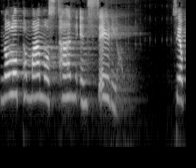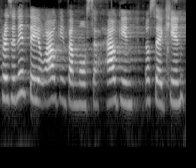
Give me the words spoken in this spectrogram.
No lo tomamos tan en serio. Si el presidente o alguien famosa, alguien, no sé quién,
